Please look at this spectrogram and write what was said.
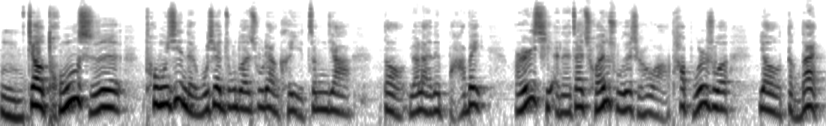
嗯，叫同时通信的无线终端数量可以增加到原来的八倍，而且呢，在传输的时候啊，它不是说要等待。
